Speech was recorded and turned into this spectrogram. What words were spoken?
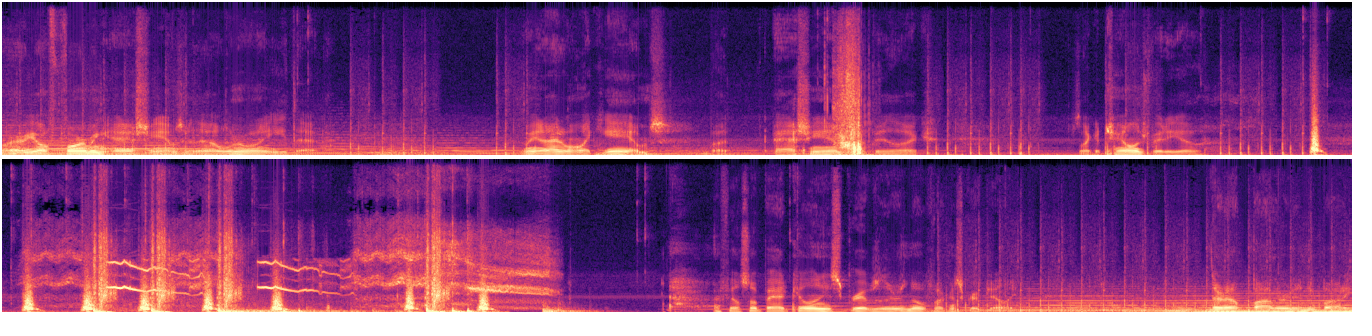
Why are y'all farming ash yams? Who the hell would want to eat that? I mean, I don't like yams, but ash would be like, it's like a challenge video. I feel so bad killing these scribs there's no fucking scrib jelly. They're not bothering anybody.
